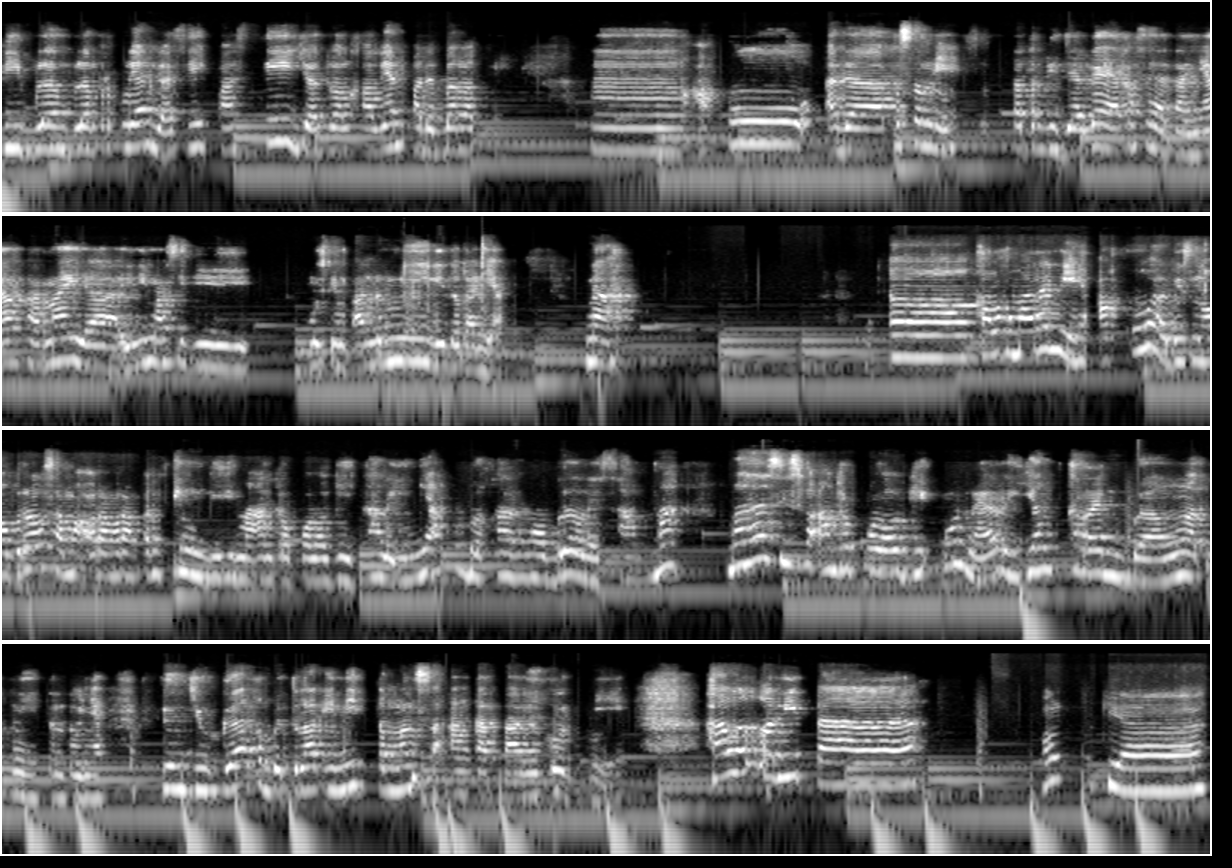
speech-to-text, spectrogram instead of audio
di bulan-bulan perkuliahan gak sih? Pasti jadwal kalian padat banget nih hmm, Aku ada pesen nih Tetap dijaga ya kesehatannya Karena ya ini masih di musim pandemi gitu kan ya Nah Uh, kalau kemarin nih aku habis ngobrol sama orang-orang penting di Hima Antropologi. Kali ini aku bakal ngobrol nih sama mahasiswa antropologi UNER yang keren banget nih tentunya. Dan juga kebetulan ini teman seangkatanku nih. Halo Konita. Halo Kia.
